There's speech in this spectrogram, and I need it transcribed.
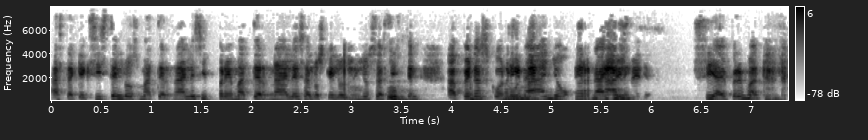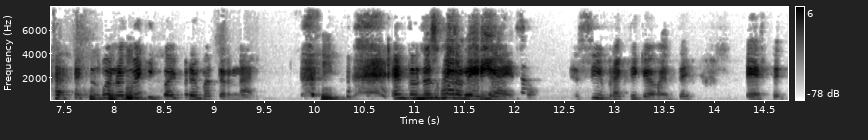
hasta que existen los maternales y prematernales a los que los niños asisten apenas con un año, un año y medio. Sí, hay prematernales. Bueno, en México hay prematernal. Sí. Entonces, no es guardería eso. Sí, prácticamente. Este,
